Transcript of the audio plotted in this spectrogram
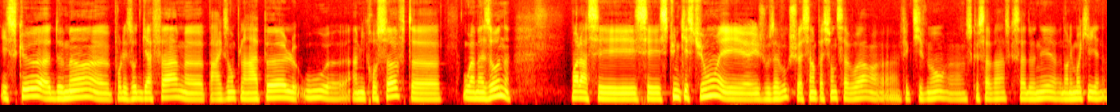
Est-ce que demain, pour les autres GAFAM, par exemple un Apple ou un Microsoft ou Amazon, voilà, c'est une question et, je vous avoue que je suis assez impatient de savoir euh, effectivement euh, ce que ça va, ce que ça va donner euh, dans les mois qui viennent.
